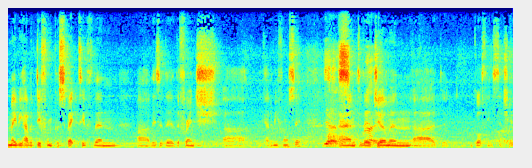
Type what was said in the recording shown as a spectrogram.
maybe have a different perspective than uh, the, the French uh, Académie Française. Yes, and the right. German uh, Goethe Institute.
